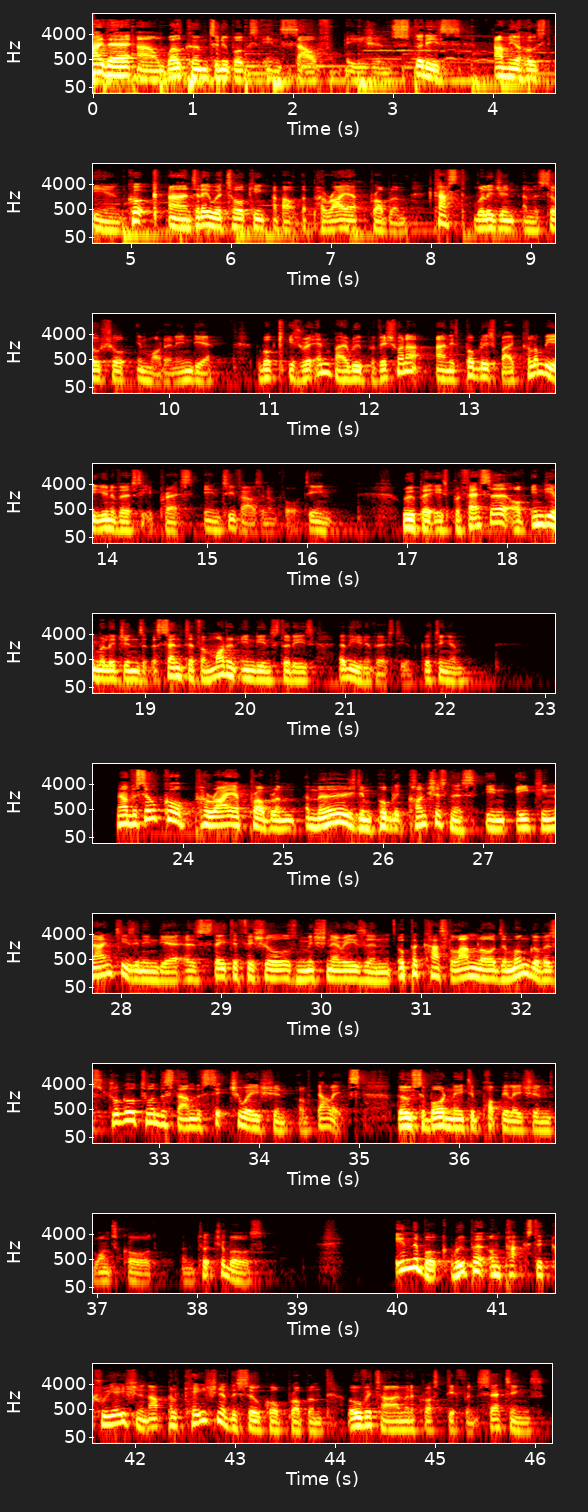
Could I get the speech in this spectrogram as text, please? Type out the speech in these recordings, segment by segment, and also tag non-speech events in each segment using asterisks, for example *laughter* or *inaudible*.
Hi there, and welcome to New Books in South Asian Studies. I'm your host, Ian Cook, and today we're talking about the pariah problem caste, religion, and the social in modern India. The book is written by Rupa Vishwanath and is published by Columbia University Press in 2014. Rupa is Professor of Indian Religions at the Centre for Modern Indian Studies at the University of Göttingen. Now, the so called pariah problem emerged in public consciousness in 1890s in India as state officials, missionaries, and upper caste landlords, among others, struggled to understand the situation of Dalits, those subordinated populations once called untouchables. In the book, Rupa unpacks the creation and application of this so called problem over time and across different settings.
